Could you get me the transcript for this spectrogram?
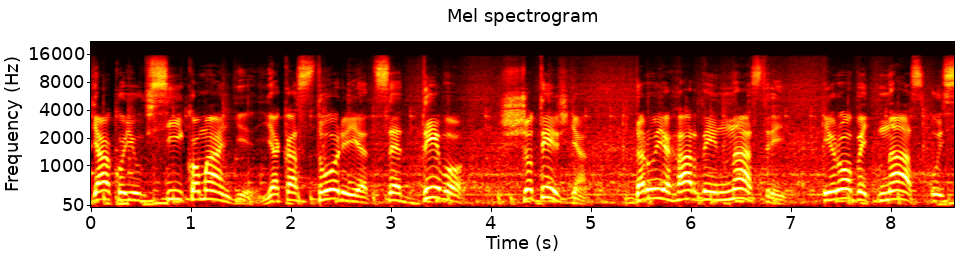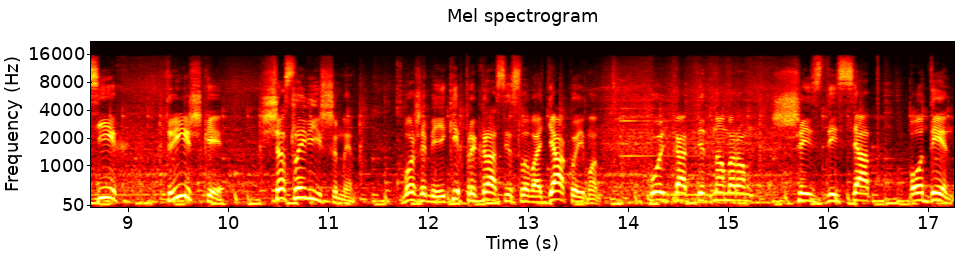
Дякую всій команді, яка створює це диво щотижня, дарує гарний настрій і робить нас усіх трішки щасливішими. Боже мій, які прекрасні слова. Дякуємо. Кулька під номером 61.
